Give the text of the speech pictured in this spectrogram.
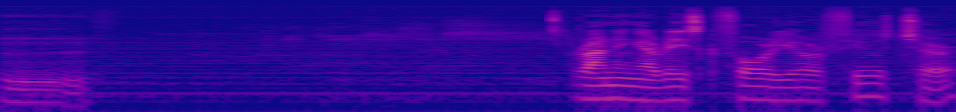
mm, running a risk for your future.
